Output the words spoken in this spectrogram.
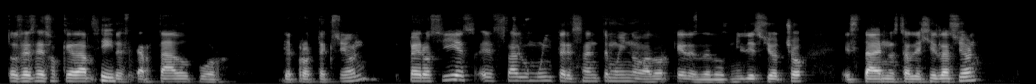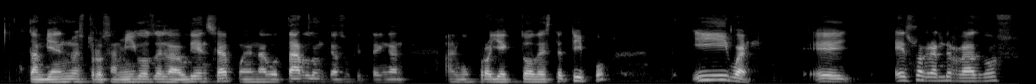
Entonces eso queda descartado por de protección, pero sí es, es algo muy interesante, muy innovador que desde 2018 está en nuestra legislación. También nuestros amigos de la audiencia pueden agotarlo en caso que tengan algún proyecto de este tipo. Y bueno, eh, eso a grandes rasgos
